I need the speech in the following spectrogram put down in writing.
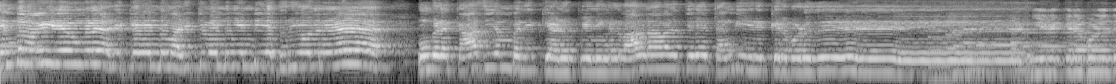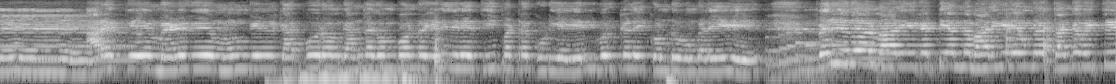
எந்த வகையிலே உங்களை அழிக்க வேண்டும் அழிக்க வேண்டும் என்கிய துரியோதனே உங்களை காசியம்பதிக்கு அனுப்பி நீங்கள் வாழ்நாவலத்திலே தங்கி இருக்கிற பொழுது. இருக்கிற பொழுது. அரக்கு மெழுகு மூங்கில் கற்பூரம் கந்தகம் போன்ற எளிதிலே தீப்பற்றக்கூடிய எரிபொருட்களை கொண்டு உங்களை பெரியதோர் மாளிகை கட்டி அந்த மாளிகையிலே உங்களை தங்க வைத்து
